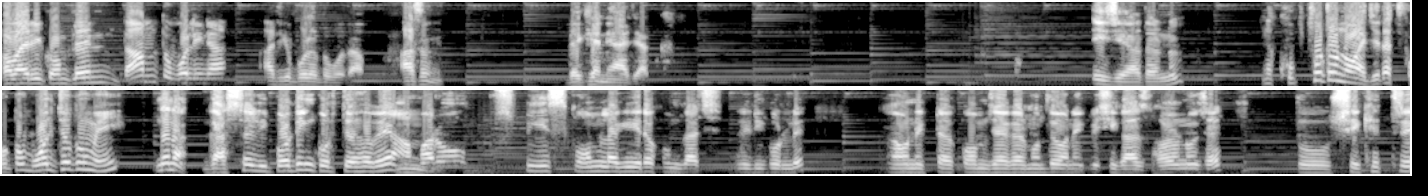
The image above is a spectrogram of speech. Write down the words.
সবারই কমপ্লেন দাম তো বলি না আজকে বলে দেবো দাম। আসুন দেখে নেওয়া যাক। এই যে আদারনা না? না খুব ছোট নয় যেটা ছোট বলছো তুমি। না না গাছটা রিপোর্টিং করতে হবে। আমারও স্পেস কম লাগে এরকম গাছ রেডি করলে। অনেকটা কম জায়গার মধ্যে অনেক বেশি গাছ ধরানো যায়। তো সেক্ষেত্রে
